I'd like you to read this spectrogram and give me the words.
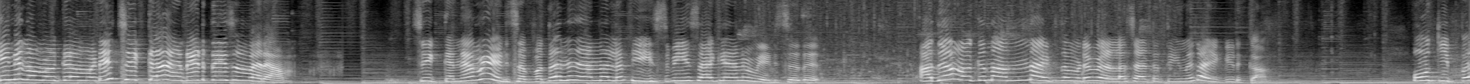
ഇനി നമ്മൾക്ക് നമ്മുടെ ചിക്കൻ അങ്ങോട്ട് വരാം. ചിക്കനെ മേടിച്ചപ്പോ തന്നെ ഞാൻ നല്ല പീസ് പീസാക്കിയാണ് മേടിച്ചത്. അത് നമുക്ക് നന്നായിട്ട് നമ്മുടെ വെള്ളച്ചാട്ടത്തിൽ നിന്ന് കഴുകിയെടുക്കാം. ഓക്കെ ഇപ്പൊ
